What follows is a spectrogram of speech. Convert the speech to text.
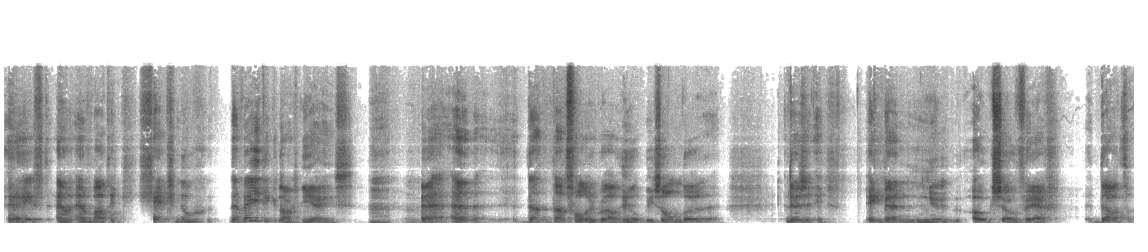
heeft. En, en wat ik gek genoeg, dat weet ik nog niet eens. Hè? En dat, dat vond ik wel heel bijzonder. dus ik, ik ben nu ook zover dat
